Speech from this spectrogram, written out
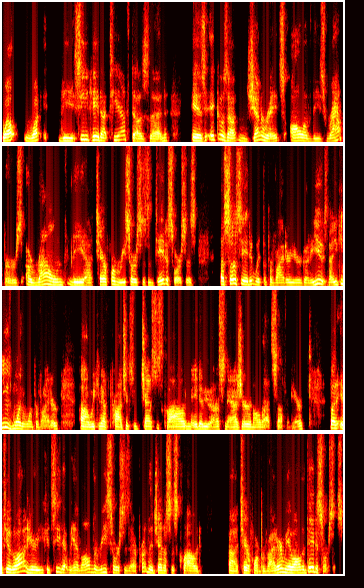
Well, what the CDK.tf does then is it goes out and generates all of these wrappers around the uh, Terraform resources and data sources associated with the provider you're going to use. Now, you can use more than one provider. Uh, we can have projects with Genesys Cloud and AWS and Azure and all that stuff in here. But if you go out here, you can see that we have all the resources that are part of the Genesys Cloud uh, Terraform provider, and we have all the data sources.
